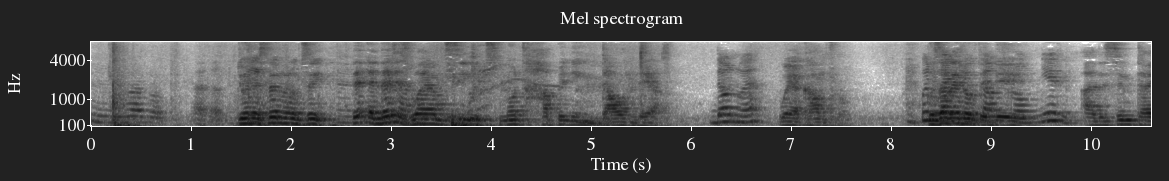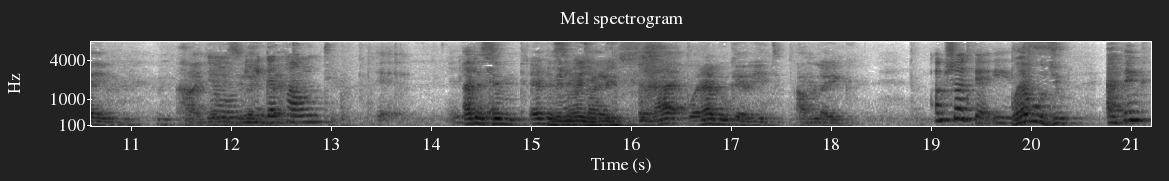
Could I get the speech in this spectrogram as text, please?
Mm, Do you understand what I'm saying? Th- And that is why I'm saying it's not happening down there Down where? where I come from. When Because at the where end of the day- from? At the same time, ah, there No, is even Vihiga count. at the same at the same where you time, live. when I when I look at it, I'm like, I'm sure there is. Where would you? I think,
